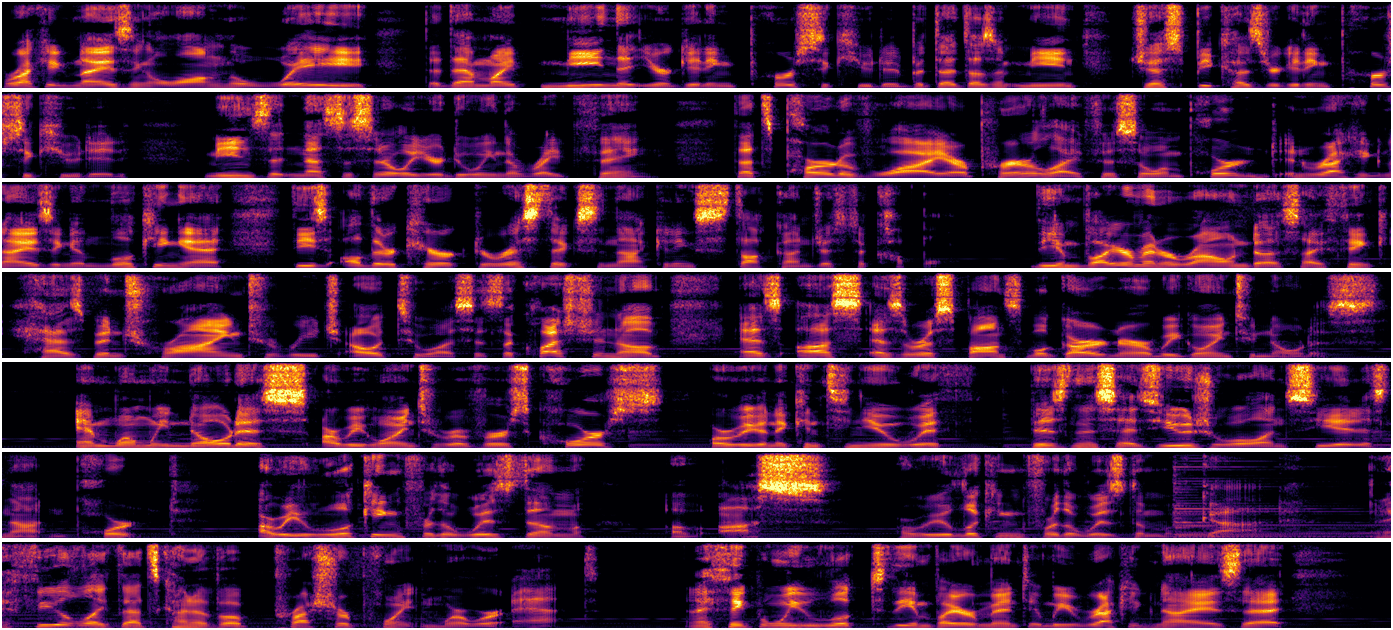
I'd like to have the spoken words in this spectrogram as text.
recognizing along the way that that might mean that you're getting persecuted, but that doesn't mean just because you're getting persecuted means that necessarily you're doing the right thing. That's part of why our prayer life is so important in recognizing and looking at these other characteristics and not getting stuck on just a couple. The environment around us, I think, has been trying to reach out to us. It's the question of, as us, as a responsible gardener, are we going to notice? And when we notice, are we going to reverse course or are we going to continue with business as usual and see it as not important? Are we looking for the wisdom of us or are we looking for the wisdom of God? And I feel like that's kind of a pressure point in where we're at. And I think when we look to the environment and we recognize that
